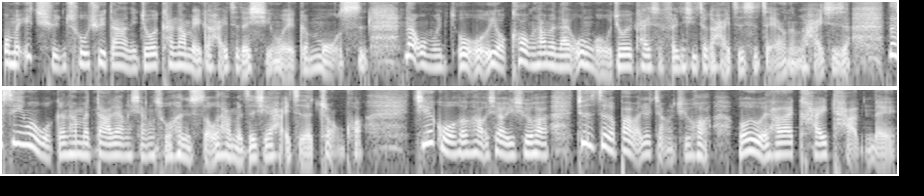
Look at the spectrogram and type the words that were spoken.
我们一群出去，当然你就会看到每个孩子的行为跟模式。那我们我我有空他们来问我，我就会开始分析这个孩子是怎样的孩子是。那是因为我跟他们大量相处很熟，他们这些孩子的状况。结果很好笑一句话，就是这个爸爸就讲一句话，我以为他在开坛嘞。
